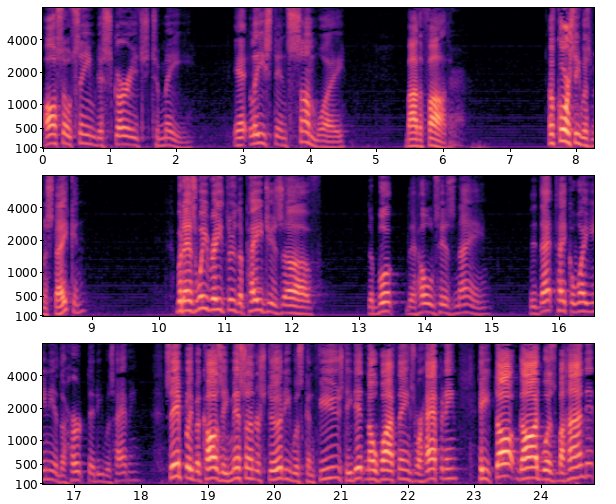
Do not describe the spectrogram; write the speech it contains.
also seemed discouraged to me, at least in some way, by the Father. Of course, he was mistaken. But as we read through the pages of the book that holds his name, did that take away any of the hurt that he was having? Simply because he misunderstood, he was confused, he didn't know why things were happening, he thought God was behind it.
